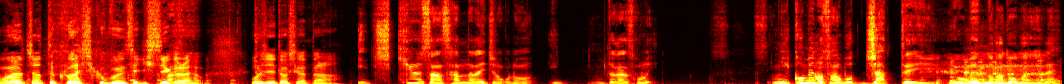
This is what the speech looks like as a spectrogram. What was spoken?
もうちょっと詳しく分析してから教えてほしかったな。193371のこの、いだからその、2個目の3をじゃって読めるのかどうかだよね。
